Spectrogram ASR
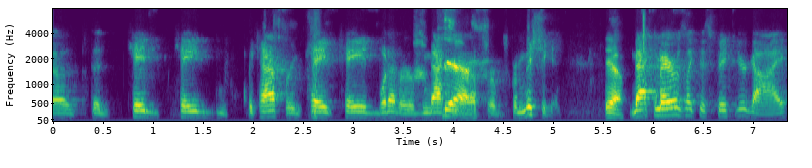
uh, the Cade Cade McCaffrey, Cade, Cade whatever McNamara Yeah. from, from Michigan. Yeah. McNamara McNamara's like this fifth year guy.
